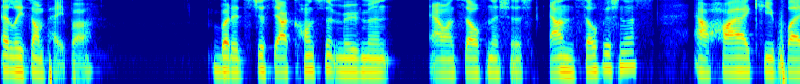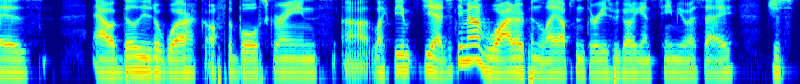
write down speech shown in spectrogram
At least on paper. But it's just our constant movement, our unselfishness, unselfishness, our high IQ players, our ability to work off the ball screens, uh, like the yeah, just the amount of wide open layups and threes we got against Team USA. Just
